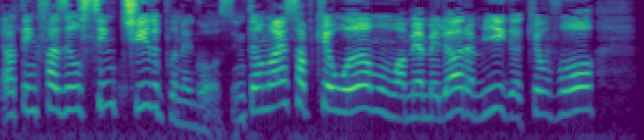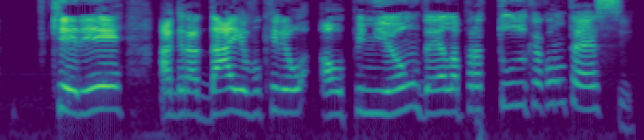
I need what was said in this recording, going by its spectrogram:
Ela tem que fazer o sentido pro negócio. Então não é só porque eu amo a minha melhor amiga que eu vou querer agradar e eu vou querer a opinião dela para tudo que acontece.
